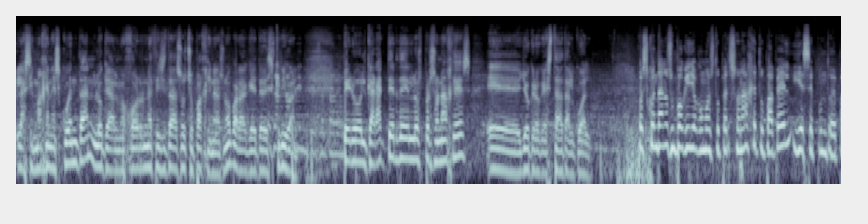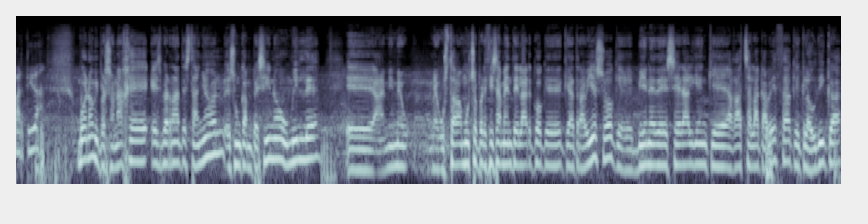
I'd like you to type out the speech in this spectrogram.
las imágenes cuentan lo que a lo mejor necesitas ocho páginas ¿no? para que te describan. Pero el carácter de los personajes eh, yo creo que está tal cual. Pues cuéntanos un poquillo cómo es tu personaje, tu papel y ese punto de partida. Bueno, mi personaje es Bernat Estañol, es un campesino humilde. Eh, a mí me, gustaba mucho precisamente el arco que, atravieso, que viene de ser alguien que agacha la cabeza, que claudica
